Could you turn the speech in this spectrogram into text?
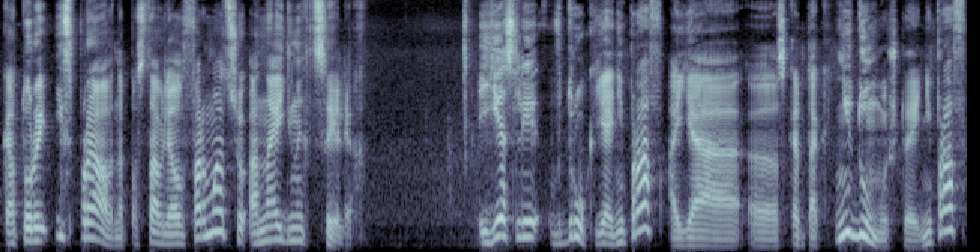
который исправно поставлял информацию о найденных целях. Если вдруг я не прав, а я, э, скажем так, не думаю, что я не прав,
